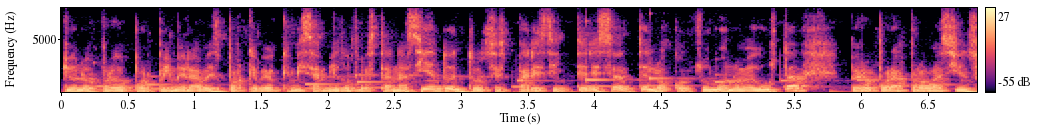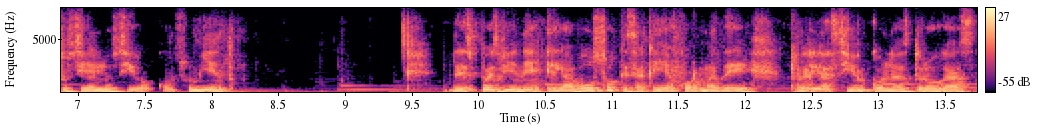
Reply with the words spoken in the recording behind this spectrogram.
yo lo pruebo por primera vez porque veo que mis amigos lo están haciendo, entonces parece interesante, lo consumo, no me gusta, pero por aprobación social lo sigo consumiendo. Después viene el abuso, que es aquella forma de relación con las drogas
